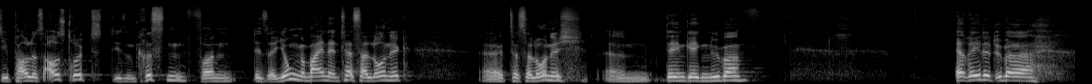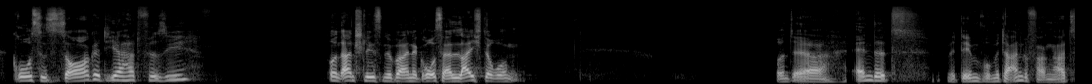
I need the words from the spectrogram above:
die Paulus ausdrückt, diesen Christen von dieser jungen Gemeinde in Thessalonik, äh, Thessalonich, äh, denen gegenüber. Er redet über große Sorge, die er hat für sie und anschließend über eine große Erleichterung. Und er endet mit dem, womit er angefangen hat,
